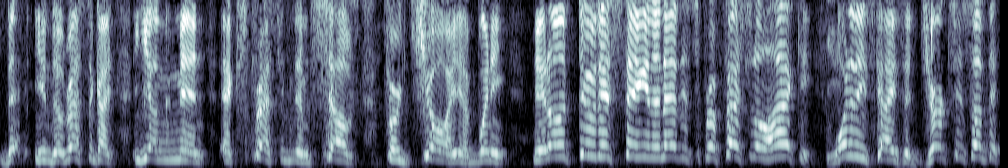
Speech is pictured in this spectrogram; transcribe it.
The, the rest of the guys, young men expressing themselves for joy of winning. They don't do this thing in the net. It's professional hockey. What are these guys, the jerks or something?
